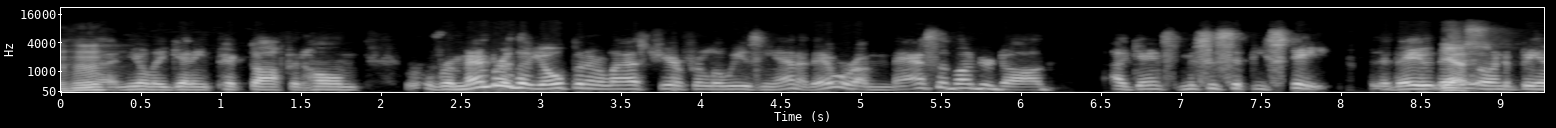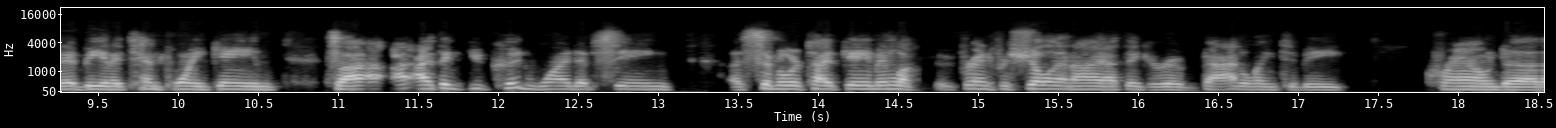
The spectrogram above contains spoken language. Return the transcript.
mm-hmm. Uh, nearly getting picked off at home. Remember the opener last year for Louisiana? They were a massive underdog against Mississippi State. They, they yes. ended up being a, being a ten point game. So I, I think you could wind up seeing a similar type game. And look, Fran Fraschilla and I, I think, are battling to be crowned uh,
